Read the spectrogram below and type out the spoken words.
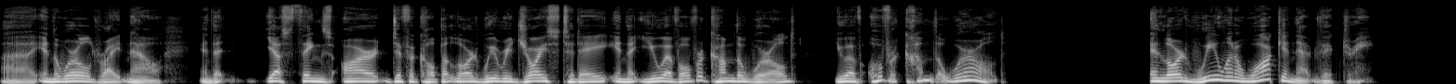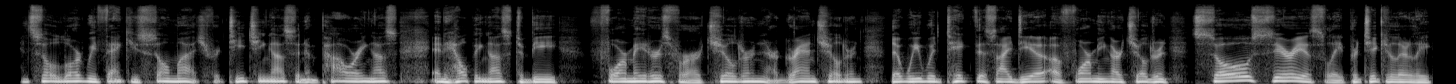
uh, in the world right now. And that, yes, things are difficult, but Lord, we rejoice today in that you have overcome the world. You have overcome the world. And Lord, we want to walk in that victory. And so, Lord, we thank you so much for teaching us and empowering us and helping us to be formators for our children our grandchildren, that we would take this idea of forming our children so seriously, particularly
